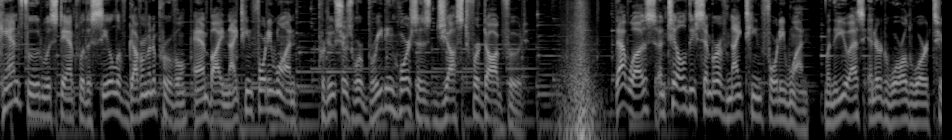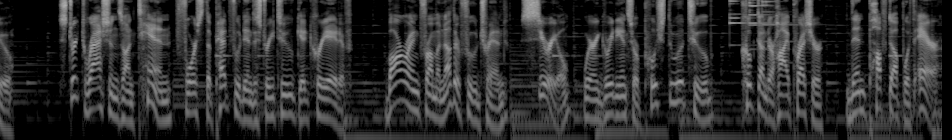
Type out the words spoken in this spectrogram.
canned food was stamped with a seal of government approval and by 1941, producers were breeding horses just for dog food. That was until December of 1941, when the U.S. entered World War II. Strict rations on tin forced the pet food industry to get creative. Borrowing from another food trend, cereal, where ingredients are pushed through a tube, cooked under high pressure, then puffed up with air,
